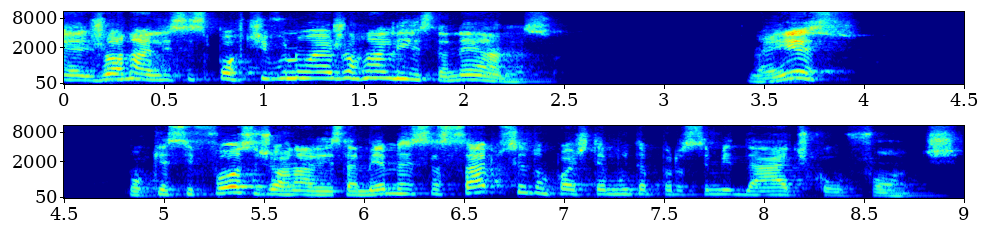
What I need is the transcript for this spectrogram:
é, jornalista esportivo não é jornalista, né, Anderson? Não é isso? Porque se fosse jornalista mesmo, você sabe que você não pode ter muita proximidade com fonte.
